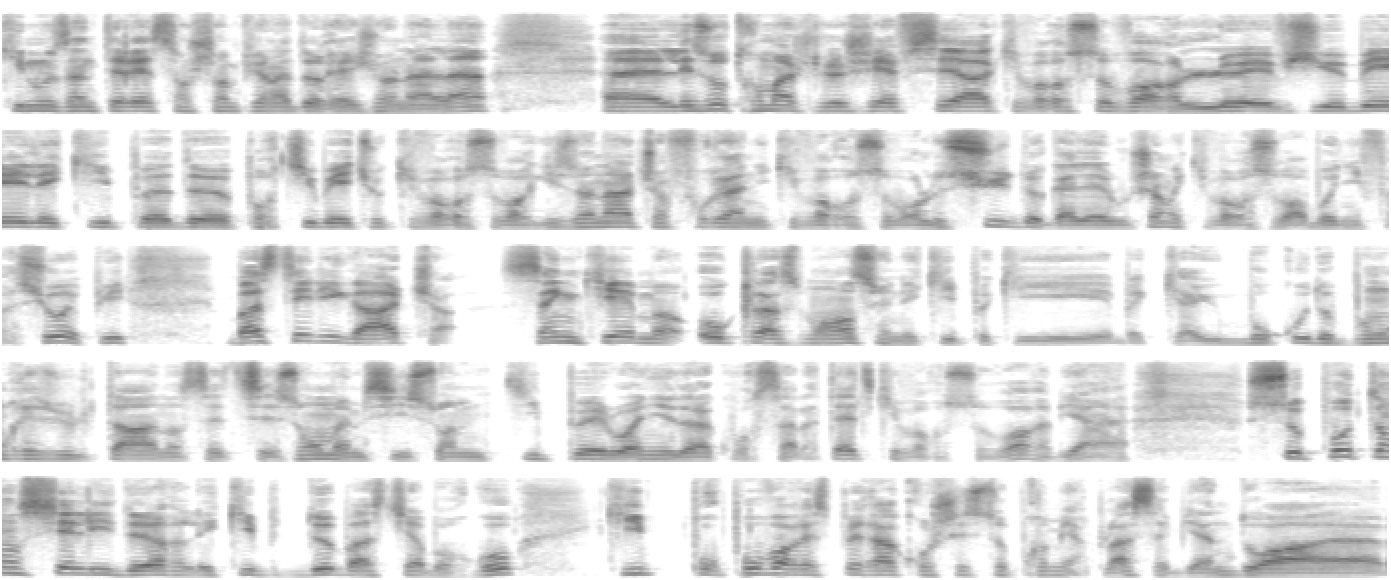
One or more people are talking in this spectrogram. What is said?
qui nous intéresse en championnat de régional 1. Euh, les autres matchs, le GFCA qui va recevoir le FJEB, l'équipe de Portibetio qui va recevoir Ghisonaccia, Furiani qui va recevoir le Sud, Gallia Luciano qui va recevoir Bonifacio et puis Basteligaccia, cinquième au classement. C'est une équipe qui, ben, qui a eu beaucoup de bons résultats dans cette saison, même s'ils sont un petit peu éloignés de la course à la tête, qui va recevoir eh bien ce potentiel leader, l'équipe de Bastia Borgo, qui pour pouvoir espérer accrocher cette première place, eh bien doit euh,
